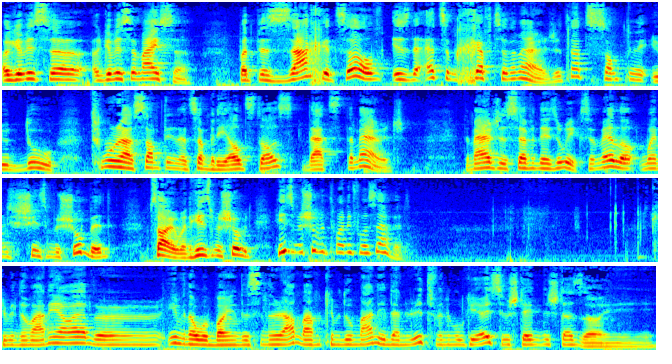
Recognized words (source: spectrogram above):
a gevissa, a gevissa maisa. But the zach itself is the etzem cheft of the marriage. It's not something that you do, tmura something that somebody else does. That's the marriage. The marriage is seven days a week. So Melo, when she's Meshubid, sorry, when he's Meshubid, he's Meshubid 24-7. Kimidumani, however, even though we're buying this in the Rambam, Kimidumani, then Ritvin Muki Yosef steht nicht azoi.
